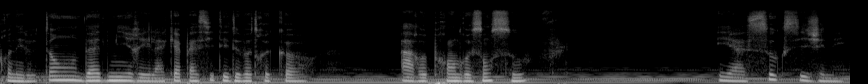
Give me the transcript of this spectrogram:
Prenez le temps d'admirer la capacité de votre corps à reprendre son souffle et à s'oxygéner.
